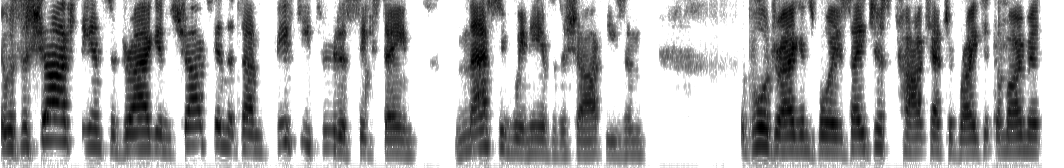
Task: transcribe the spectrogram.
It was the Sharks against the Dragons. Sharks getting it done 52 to 16. Massive win here for the Sharkies. And the poor Dragons, boys, they just can't catch a break at the moment.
